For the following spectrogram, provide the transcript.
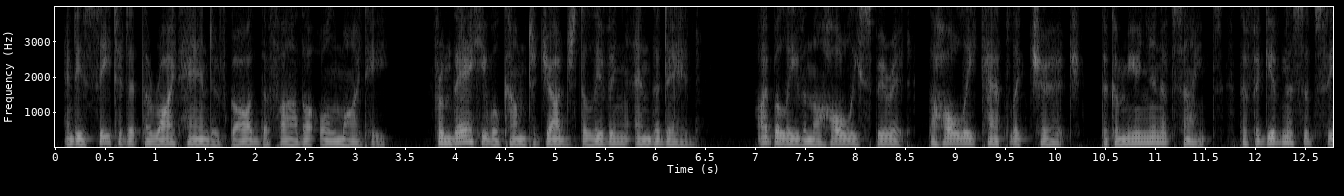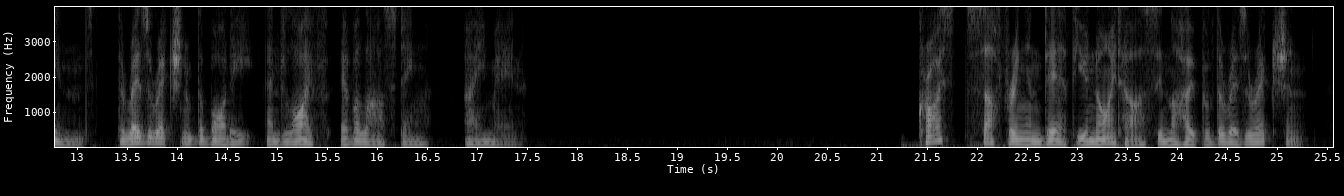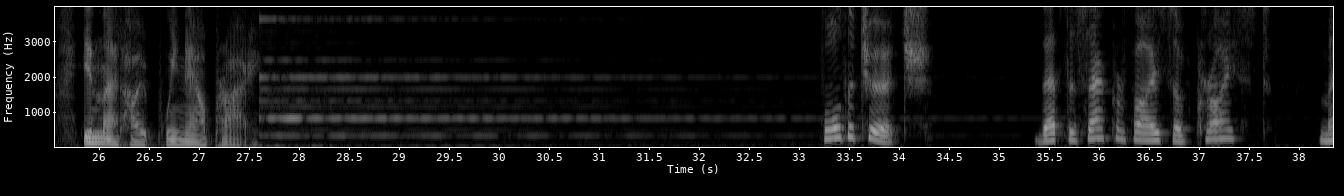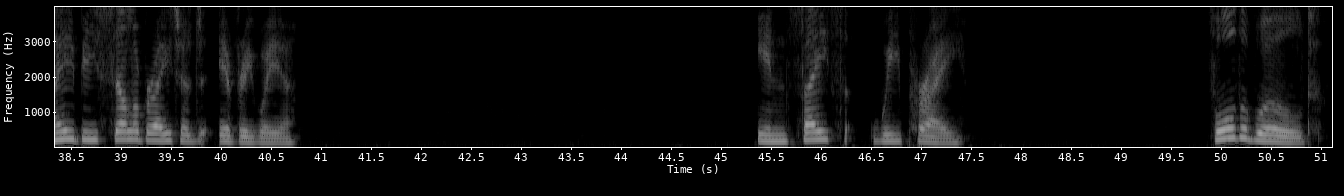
and is seated at the right hand of God the Father Almighty. From there he will come to judge the living and the dead. I believe in the Holy Spirit, the Holy Catholic Church, the communion of saints, the forgiveness of sins, the resurrection of the body, and life everlasting. Amen. Christ's suffering and death unite us in the hope of the resurrection. In that hope we now pray. For the Church, that the sacrifice of Christ may be celebrated everywhere. In faith we pray. For the world,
